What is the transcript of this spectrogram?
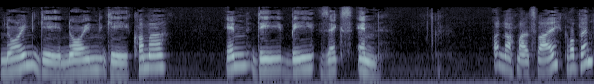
9G 9G, NDB 6N. Und nochmal zwei Gruppen.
